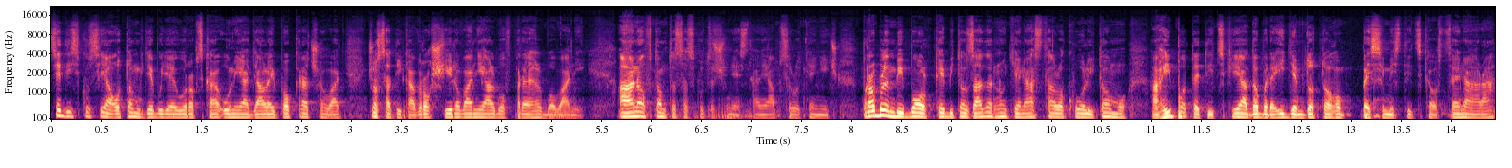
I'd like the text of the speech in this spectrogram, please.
je diskusia o tom, kde bude Európska únia ďalej pokračovať, čo sa týka v rozšírovaní alebo v prehlbovaní. Áno, v tomto sa skutočne nestane absolútne nič. Problém by bol, keby to zadrhnutie nastalo kvôli tomu, a hypoteticky, a dobre, idem do toho pesimistického scenára,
